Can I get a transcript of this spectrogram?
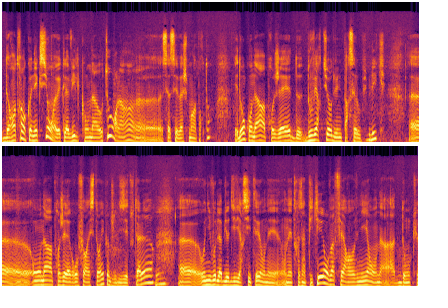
de rentrer en connexion avec la ville qu'on a autour, là, hein, euh, ça c'est vachement important. Et donc on a un projet d'ouverture d'une parcelle au public, Euh, on a un projet d'agroforesterie, comme je le disais tout à l'heure. Au niveau de la biodiversité, on est, on est très impliqué. On va faire revenir, on a donc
